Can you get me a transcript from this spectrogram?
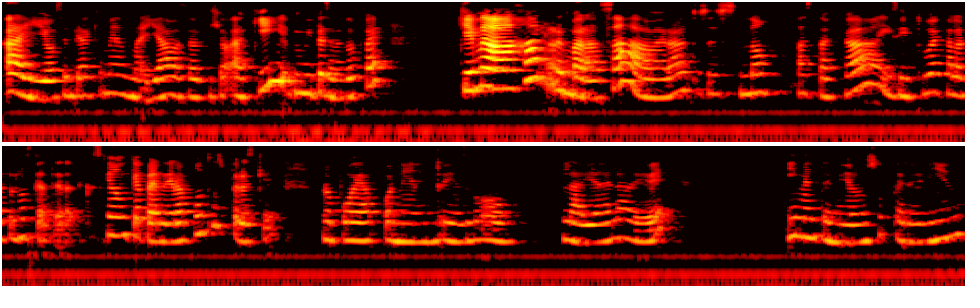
ay, yo sentía que me desmayaba, o sea, dije, aquí mi pensamiento fue, ¿quién me va a bajar reembarazada, verdad? Entonces, no, hasta acá, y sí tuve que hablar con los catedráticos, que aunque perdiera puntos, pero es que no podía poner en riesgo la vida de la bebé, y me entendieron súper bien,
